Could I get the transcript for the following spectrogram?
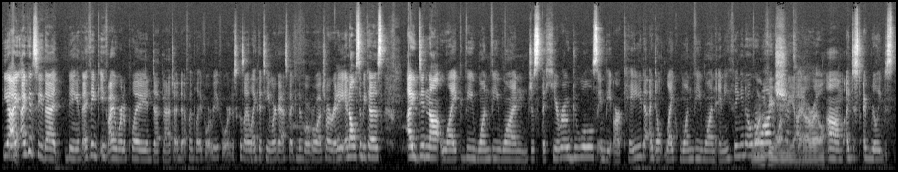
Yeah, I, I can see that being. a th- I think if I were to play in deathmatch, I'd definitely play four v four just because I like the teamwork aspect of Overwatch already, and also because I did not like the one v one just the hero duels in the arcade. I don't like one v one anything in Overwatch. 1v1 in the IRL. Um, I just, I really just,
